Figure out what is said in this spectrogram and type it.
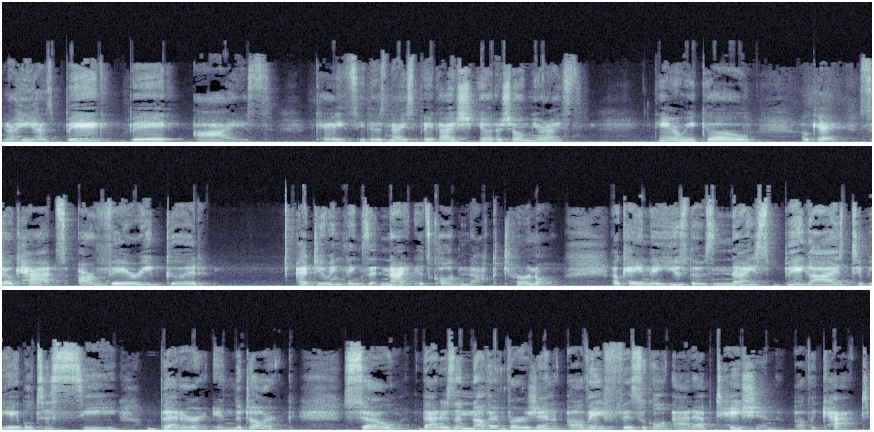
Now he has big, big eyes. Okay, see those nice big eyes? Yoda, show him your eyes. There we go. Okay, so cats are very good at doing things at night. It's called nocturnal. Okay, and they use those nice big eyes to be able to see better in the dark. So, that is another version of a physical adaptation of a cat.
